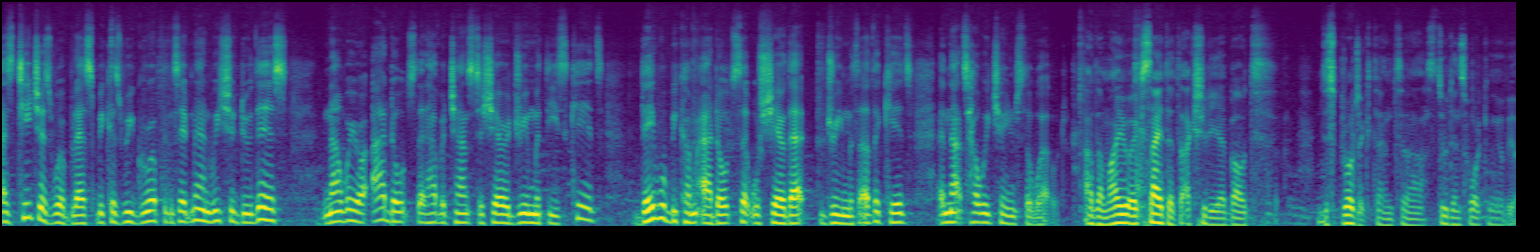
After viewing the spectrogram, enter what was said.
As teachers, we're blessed because we grew up and said, man, we should do this. Now we are adults that have a chance to share a dream with these kids. They will become adults that will share that dream with other kids, and that's how we change the world. Adam, are you excited actually about this project and uh, students working with you?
